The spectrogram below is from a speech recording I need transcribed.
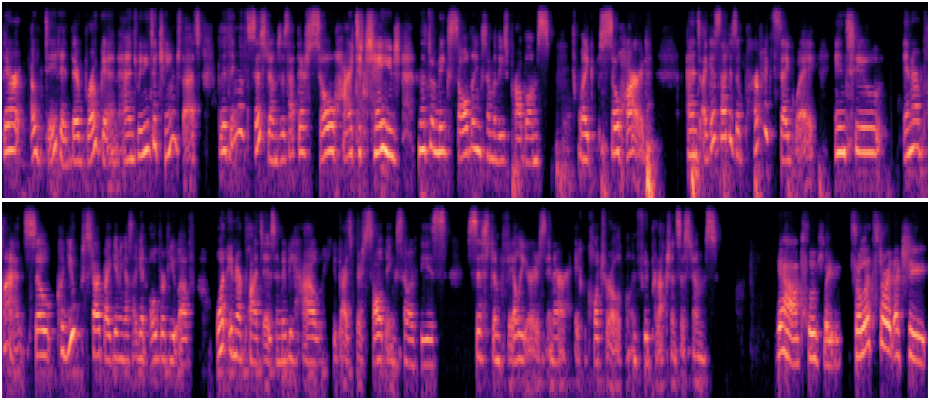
they're outdated, they're broken, and we need to change that. But the thing with systems is that they're so hard to change. And that's what makes solving some of these problems like so hard. And I guess that is a perfect segue into InnerPlants. So could you start by giving us like an overview of what InnerPlant is and maybe how you guys are solving some of these system failures in our agricultural and food production systems? Yeah, absolutely. So let's start actually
